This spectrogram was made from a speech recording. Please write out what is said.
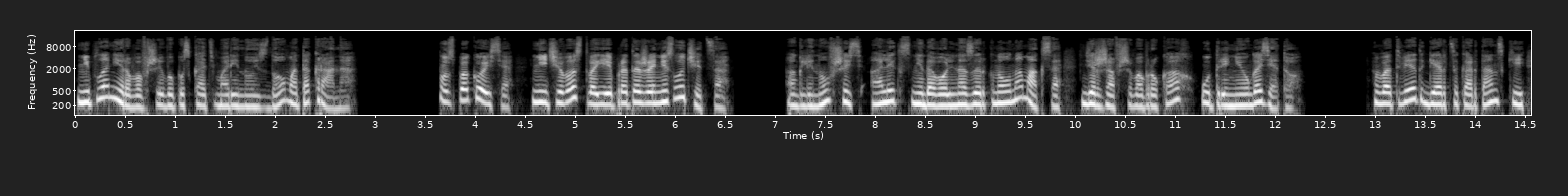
не планировавший выпускать Марину из дома так рано. «Успокойся, ничего с твоей протеже не случится». Оглянувшись, Алекс недовольно зыркнул на Макса, державшего в руках утреннюю газету. В ответ герцог Артанский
